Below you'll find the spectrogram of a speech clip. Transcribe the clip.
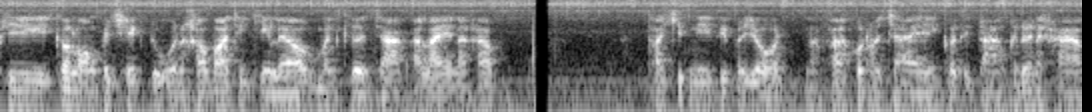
พี่ก็ลองไปเช็คดูนะครับว่าจริงๆแล้วมันเกิดจากอะไรนะครับ คลิปนี้พี่ประโยชน์ฝากกดหัวใจกดติดตามกันด้วยนะครับ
